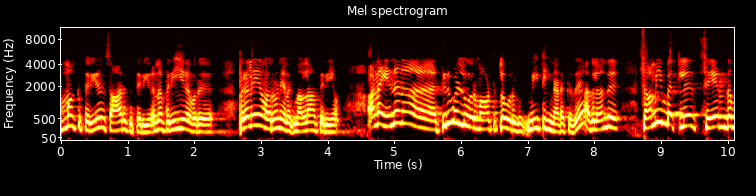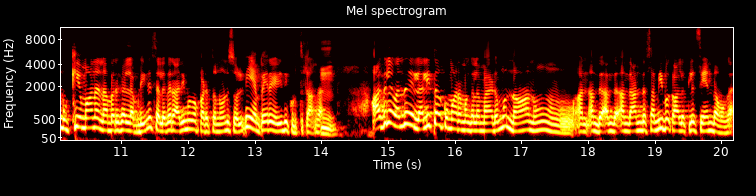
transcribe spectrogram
அம்மாக்கு தெரியும் சாருக்கு தெரியும். ஏன்னா பெரிய ஒரு பிரளயம் வரும்னு எனக்கு நல்லா தெரியும். ஆனா என்னன்னா திருவள்ளுவர் மாவட்டத்துல ஒரு மீட்டிங் நடக்குது. அதுல வந்து சமீபத்துல சேர்ந்த முக்கியமான நபர்கள் அப்படின்னு சில பேர் அறிமுகப்படுத்தணும்னு சொல்லிட்டு என் பேரை எழுதி கொடுத்துட்டாங்க. அதுல வந்து லலிதா குமாரமங்கலம் மேடமும் நானும் அந்த- அந்த அந்த அந்த சமீப காலத்துல சேர்ந்தவங்க.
